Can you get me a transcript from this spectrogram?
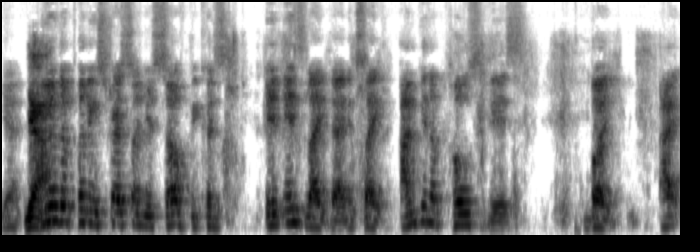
yeah Yeah. you end up putting stress on yourself because it is like that it's like i'm gonna post this but i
